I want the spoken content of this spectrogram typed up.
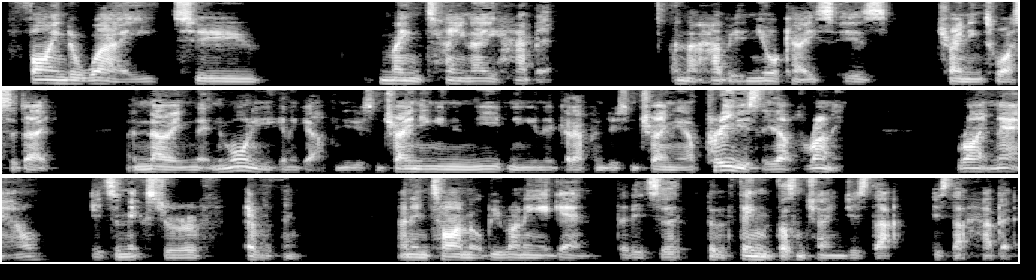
find a way to maintain a habit and that habit in your case is training twice a day and knowing that in the morning you're going to get up and you do some training and in the evening you're going to get up and do some training. Now, previously that was running. Right now it's a mixture of everything. And in time it'll be running again. But it's a, but the thing that doesn't change is that, is that habit.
